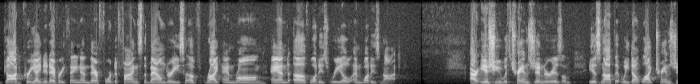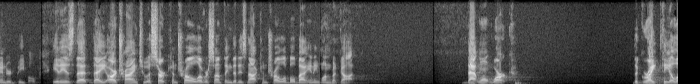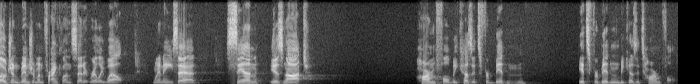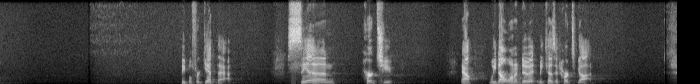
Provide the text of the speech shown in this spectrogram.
God created everything and therefore defines the boundaries of right and wrong and of what is real and what is not. Our issue with transgenderism is not that we don't like transgendered people. It is that they are trying to assert control over something that is not controllable by anyone but God. That won't work. The great theologian Benjamin Franklin said it really well when he said, Sin is not harmful because it's forbidden, it's forbidden because it's harmful. People forget that. Sin hurts you. Now, we don't want to do it because it hurts God.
